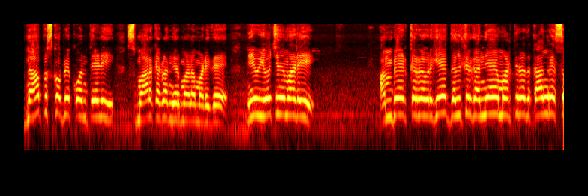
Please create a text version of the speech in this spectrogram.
ಜ್ಞಾಪಿಸ್ಕೋಬೇಕು ಅಂತೇಳಿ ಸ್ಮಾರಕಗಳ ನಿರ್ಮಾಣ ಮಾಡಿದೆ. ನೀವು ಯೋಚನೆ ಮಾಡಿ, ಅಂಬೇಡ್ಕರ್ ಅವರಿಗೆ ದಲಿತರಿಗೆ ಅನ್ಯಾಯ ಮಾಡ್ತಿರೋದು ಕಾಂಗ್ರೆಸ್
